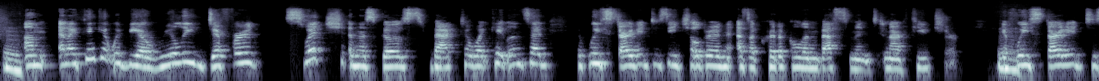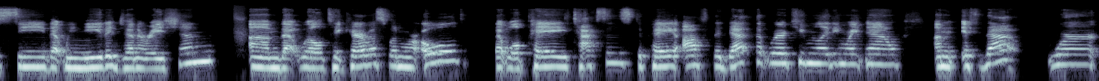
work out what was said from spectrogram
Mm. Um, and I think it would be a really different switch. And this goes back to what Caitlyn said if we started to see children as a critical investment in our future, mm. if hmm. we started to see that we need a generation um, that will take care of us when we're old, that will pay taxes to pay off the debt that we're accumulating right now. Um, if that were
